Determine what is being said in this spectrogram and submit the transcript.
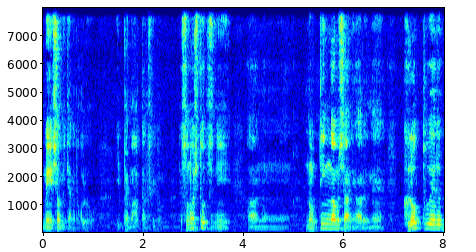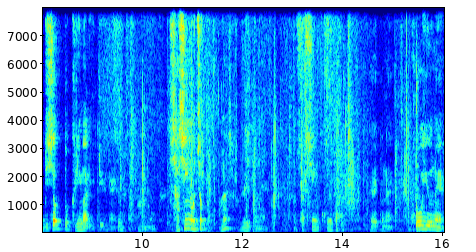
名所みたいなところをいっぱい回ったんですけどその一つにあのノッティンガムシャーにあるねクロップウェル・ビショップ・クリマリーっていうね、あの写真をちょっとえ？えーとね写真これだえっ、とねこういうね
